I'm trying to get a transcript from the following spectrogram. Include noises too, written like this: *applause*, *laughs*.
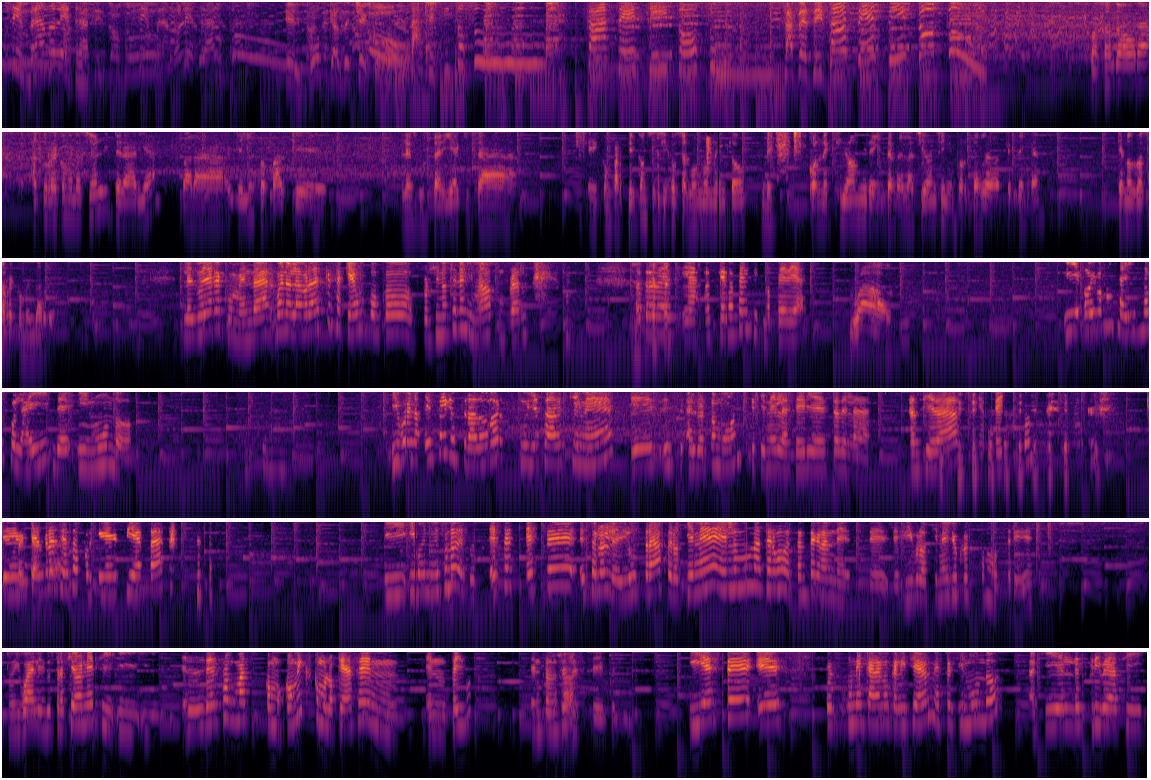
Sembrando letras. Sembrando letras. El podcast de Checo. Sase si sosu. Sase si sosu. Sase si Sase si sosu. Pasando ahora a tu recomendación literaria para aquellos papás que les gustaría quizá eh, compartir con sus hijos algún momento de conexión y de interrelación sin importar la edad que tengan. ¿Qué nos vas a recomendar? Bea? Les voy a recomendar, bueno, la verdad es que saqué un poco, por si no se han animado a comprarlo, *laughs* otra *laughs* vez la asquerosa enciclopedia. ¡Wow! Y hoy vamos a irnos con la I de inmundo. Y bueno, este ilustrador, tú ya sabes quién es, es, es Alberto Montt, que tiene la serie esta de la ansiedad en *laughs* Facebook, que, es graciosa porque es cierta. Y, y bueno, es uno de sus, este, este solo lo ilustra, pero tiene él un acervo bastante grande de, de libros, tiene yo creo que como tres. Igual, ilustraciones y, y- y el de él son más como cómics, como lo que hace en, en Facebook. Entonces, Ajá. este, pues, y este es pues un encargo que le hicieron, esto es inmundo. Aquí él describe así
